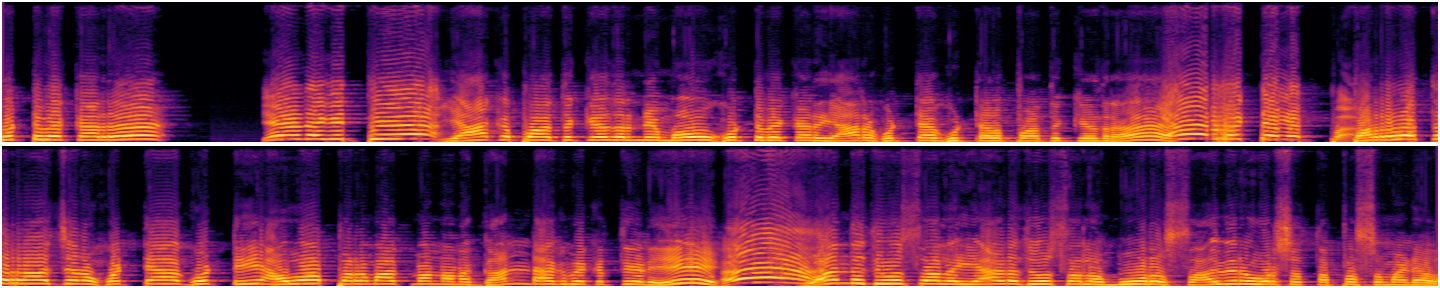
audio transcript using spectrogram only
ಹುಟ್ಟಬೇಕಾರೆ ಏನಾಗಿತ್ತು? ಯಾಕಪ್ಪ ಅಂತ ಕೇಳಿದ್ರ ನಿಮ್ಮ ಅವ್ವ ಹುಟ್ಟಬೇಕಾರೆ ಯಾರ ಹೊಟ್ಟೆ ಹುಟ್ಟಾಳಪ್ಪ ಅಂತ ಕೇಳಿದ್ರ? ಪರ್ವತ ರಾಜನ ಹೊಟ್ಟೆ ಹುಟ್ಟಿ ಅವ ಪರಮಾತ್ಮ ನನ್ನ ಗಂಡ ಆಗ್ಬೇಕಂತೇಳಿ ಹೇಳಿ ಒಂದ್ ದಿವಸ ಅಲ್ಲ ಎರಡು ದಿವಸ ಅಲ್ಲ ಮೂರು ಸಾವಿರ ವರ್ಷ ತಪಸ್ಸು ಮಾಡ್ಯಾಳ.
